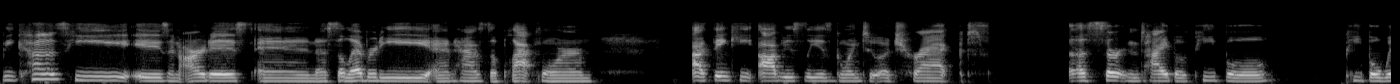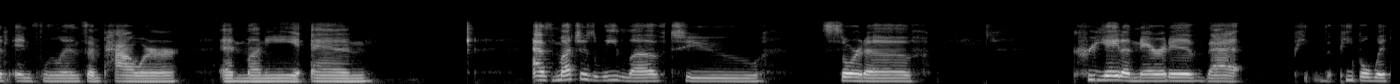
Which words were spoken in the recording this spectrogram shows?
because he is an artist and a celebrity and has the platform. I think he obviously is going to attract a certain type of people, people with influence and power and money and as much as we love to sort of create a narrative that the people with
